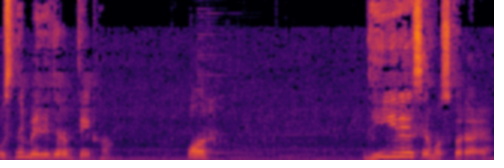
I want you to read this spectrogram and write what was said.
उसने मेरी तरफ़ देखा और धीरे से मुस्कराया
